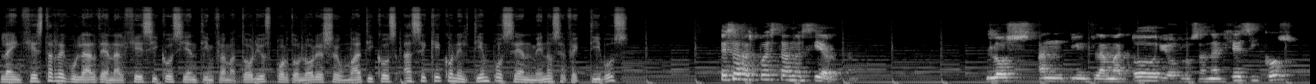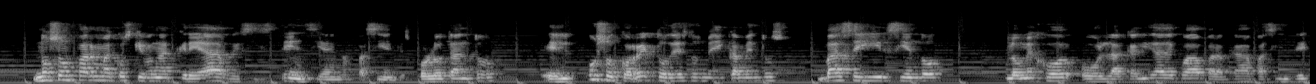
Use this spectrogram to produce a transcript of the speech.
La ingesta regular de analgésicos y antiinflamatorios por dolores reumáticos hace que con el tiempo sean menos efectivos? Esa respuesta no es cierta. Los antiinflamatorios, los analgésicos, no son fármacos que van a crear resistencia en los pacientes. Por lo tanto, el uso correcto de estos medicamentos va a seguir siendo lo mejor o la calidad adecuada para cada paciente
